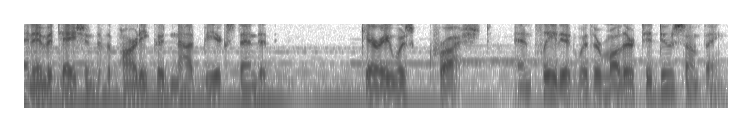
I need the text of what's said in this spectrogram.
an invitation to the party could not be extended. Carrie was crushed and pleaded with her mother to do something.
